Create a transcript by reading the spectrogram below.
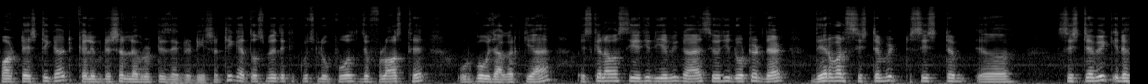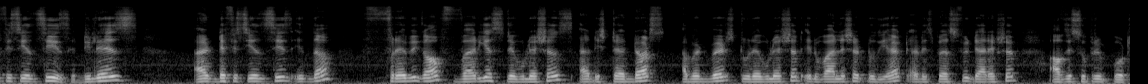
for testing and calibration laboratories accreditation ठीक है तो उसमें देखिए कुछ लूपहोल्स जो फ्लॉस थे, उनको उजागर किया है। इसके अलावा सी ने ये भी कहा है C noted that there were systemic system systemic inefficiencies delays and deficiencies in the framing of various regulations and standards amendments to regulation in violation to the act and specific direction of the supreme court.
